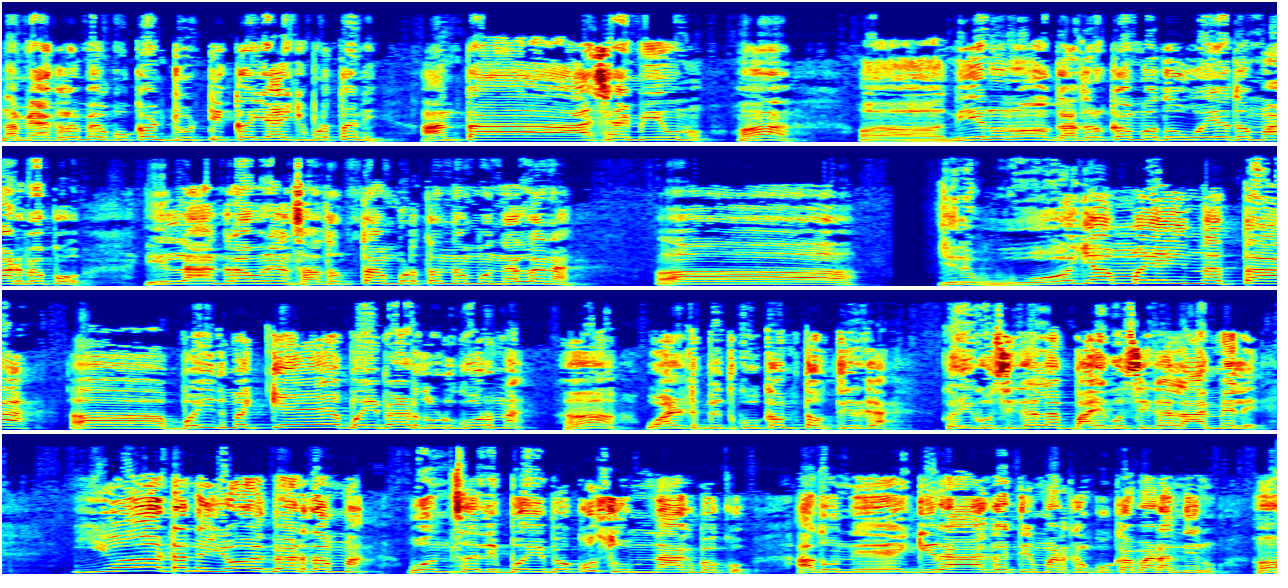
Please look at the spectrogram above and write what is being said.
ನಮ್ಮ ಹೆಗಲ ಮೇಲೆ ಕುಕೊಂಡ್ ಜುಟ್ಟಿ ಕೈ ಹಾಕಿ ಬಿಡ್ತಾನೆ. ಅಂತ ಆಸಾಮಿ ಇವನು. ಹಾ ನೀನು ಗದ್ರಕಂಬದು ಒಯ್ಯೋದು ಮಾಡ್ಬೇಕು. ಇಲ್ಲ ಅಂದ್ರೆ ಅವನೇನ್ ಸದಕ್ತಾಂಬಿಡ್ತಾನೆ ನಮ್ಮನ್ನೆಲ್ಲನ. ಆ ಇಲ್ಲಿ ಹೋಗಿ ಅಮ್ಮಯ್ಯ ಇನ್ನತ್ತ. ಬೈದ್ ಮಕ್ಕೆ ಬೈಬಾರ್ದು ಹುಡುಗರ್ನ. ಹಾ, ವಾಲ್ಟ್ ಬಿದ್ದು ಕೂಕಂತಾವ್, ತಿರ್ಗಾ. ಕೈಗೂ ಸಿಗಲ್ಲ, ಬಾಯಿಗೂ ಸಿಗಲ್ಲ ಆಮೇಲೆ. ಯೋಟನೆ ಹೇಳ್ಬಾರ್ದಮ್ಮ ಒಂದ್ಸಲಿ ಬೈಬೇಕು ಸುಮ್ಮನೆ ಆಗ್ಬೇಕು. ಅದನ್ನೇ ಗಿರಾಗತಿ ಮಾಡ್ಕೊಂಡ್ ಕುಕ್ಕಬೇಡ ನೀನು. ಹಾ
